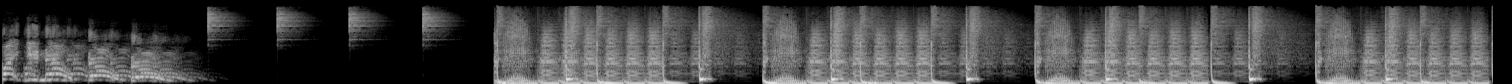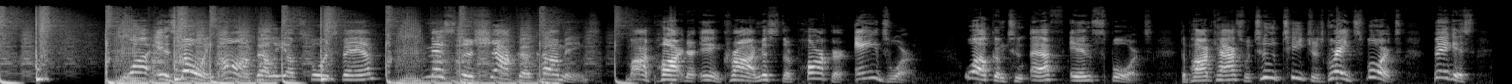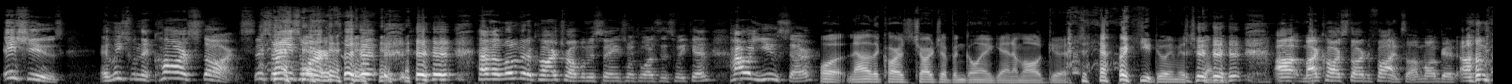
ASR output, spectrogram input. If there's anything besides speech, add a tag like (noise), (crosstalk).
What you know, go, go. What is going on, Belly Up Sports fam? Mr. Shaka Cummings, my partner in crime, Mr. Parker Ainsworth. Welcome to F in Sports, the podcast with two teachers, great sports, biggest issues, at least when the car starts. (laughs) Mr. Ainsworth, (laughs) having a little bit of car trouble, Mr. Ainsworth was this weekend. How are you, sir? Well, now that the car's charged up and going again, I'm all good. (laughs) How are you doing, Mr. Uh, my car started fine, so I'm all good. Um,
